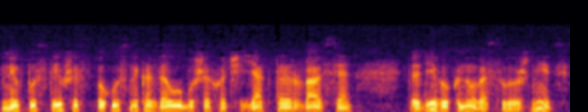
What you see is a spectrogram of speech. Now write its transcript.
не впустивши спокусника Заубуша, хоч як той рвався, тоді гукнула служниць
